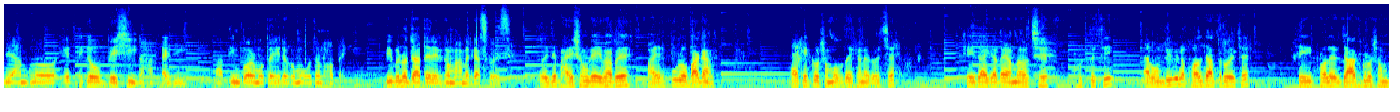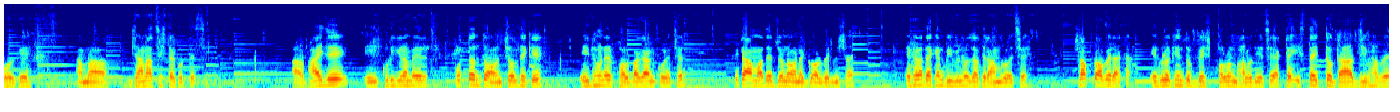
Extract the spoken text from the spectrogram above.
যে আমগুলো এর থেকেও বেশি কেজি বা তিন পাওয়ার মতো এরকম ওজন হবে। বিভিন্ন জাতের এরকম আমের গাছ রয়েছে। তো এই যে ভাইয়ের সঙ্গে এইভাবে ভাইয়ের পুরো বাগান এক একর সম্ভবত এখানে রয়েছে। সেই জায়গাটায় আমরা হচ্ছে ঘুরতেছি এবং বিভিন্ন ফল জাত রয়েছে। সেই ফলের জাতগুলো সম্পর্কে আমরা জানার চেষ্টা করতেছি। আর ভাই যে এই কুড়িগ্রামের প্রত্যন্ত অঞ্চল থেকে এই ধরনের ফল বাগান করেছেন, এটা আমাদের জন্য অনেক গর্বের বিষয়। এখানে দেখেন বিভিন্ন জাতের আম রয়েছে, সব টবে রাখা। এগুলো কিন্তু বেশ ফলন ভালো দিয়েছে। একটা স্থায়িত্ব গাছ যেভাবে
